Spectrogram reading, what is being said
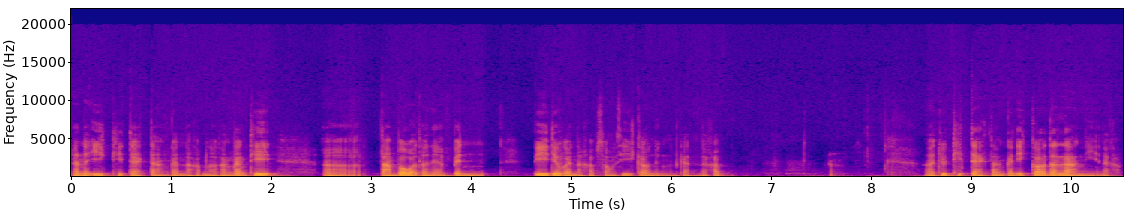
อันไหนอีกที่แตกต่างกันนะครับเนาะทั้งทั้งที่ตามประวัติแล้วเนี่ยเป็นปีเดียวกันนะครับ 2491เหมือนกันนะครับจุดที่แตกต่างกันอีกก็ด้านล่างนี้นะครับ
